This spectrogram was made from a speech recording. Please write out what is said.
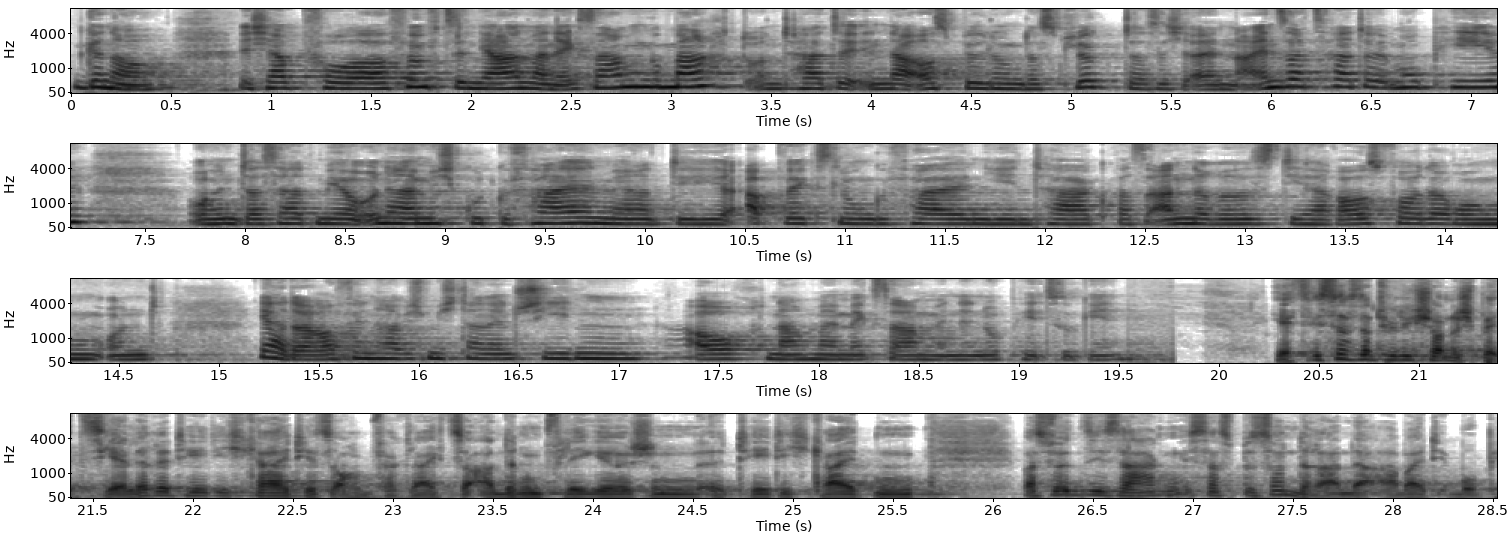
Genau. Ich habe vor 15 Jahren mein Examen gemacht und hatte in der Ausbildung das Glück, dass ich einen Einsatz hatte im OP. Und das hat mir unheimlich gut gefallen. Mir hat die Abwechslung gefallen, jeden Tag was anderes, die Herausforderungen. Und ja, daraufhin habe ich mich dann entschieden, auch nach meinem Examen in den OP zu gehen. Jetzt ist das natürlich schon eine speziellere Tätigkeit, jetzt auch im Vergleich zu anderen pflegerischen äh, Tätigkeiten. Was würden Sie sagen, ist das Besondere an der Arbeit im OP?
